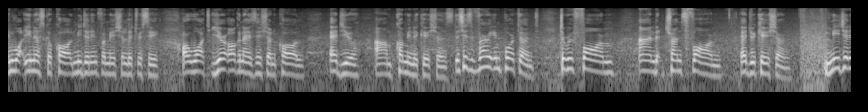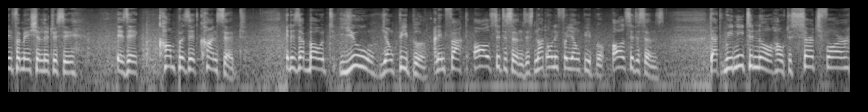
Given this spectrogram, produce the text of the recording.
in what UNESCO call media and information literacy or what your organization call edu um, communications. This is very important to reform and transform education. Media and information literacy is a composite concept it is about you, young people, and in fact all citizens, it's not only for young people, all citizens, that we need to know how to search for,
